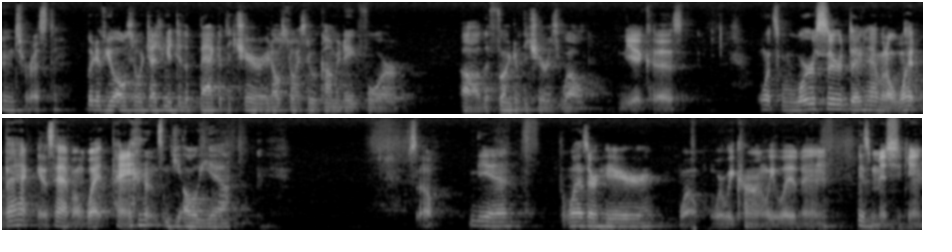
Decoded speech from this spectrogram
Interesting. but if you're also attaching it to the back of the chair, it also has to accommodate for uh, the front of the chair as well. Yeah, cause what's worser than having a wet back is having wet pants. Oh, yeah. So, yeah, the weather here, well, where we currently live in, is Michigan.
